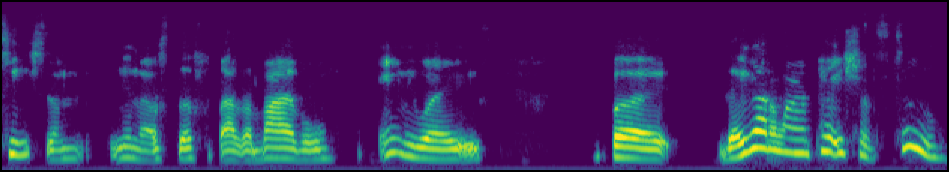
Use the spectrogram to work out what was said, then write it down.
teach them you know stuff about the Bible, anyways. But they got to learn patience too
